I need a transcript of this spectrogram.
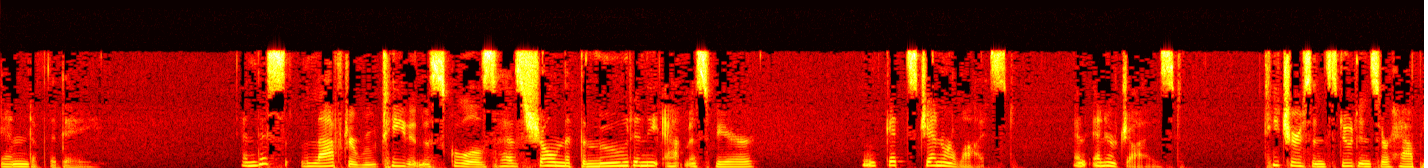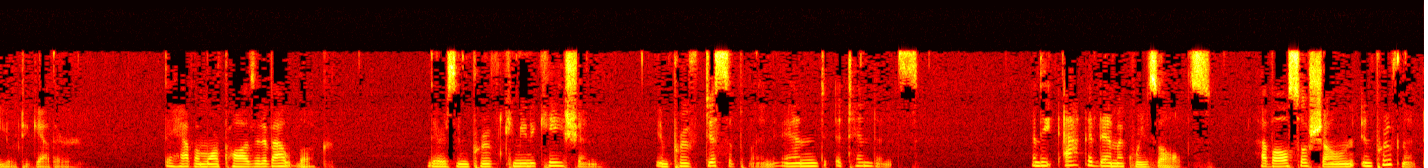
end of the day. And this laughter routine in the schools has shown that the mood and the atmosphere gets generalized and energized. Teachers and students are happier together. They have a more positive outlook. There's improved communication improved discipline and attendance. And the academic results have also shown improvement.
